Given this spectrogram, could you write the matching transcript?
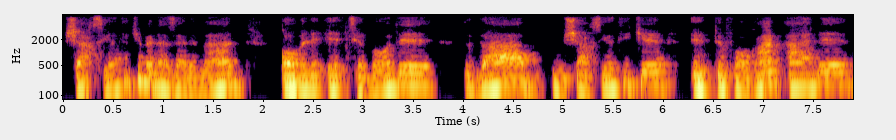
شخصیتی که به نظر من قابل اعتماده و شخصیتی که اتفاقا اهل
